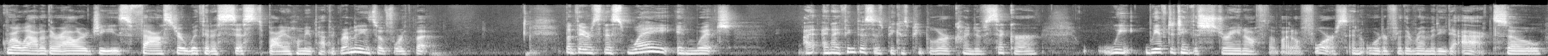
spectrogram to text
grow out of their allergies faster with an assist by a homeopathic remedy and so forth. But but there's this way in which, I, and I think this is because people are kind of sicker. We we have to take the strain off the vital force in order for the remedy to act. So.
